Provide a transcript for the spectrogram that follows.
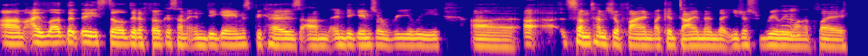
Um i love that they still did a focus on indie games because um indie games are really uh, uh sometimes you'll find like a diamond that you just really Mhm. want to play.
